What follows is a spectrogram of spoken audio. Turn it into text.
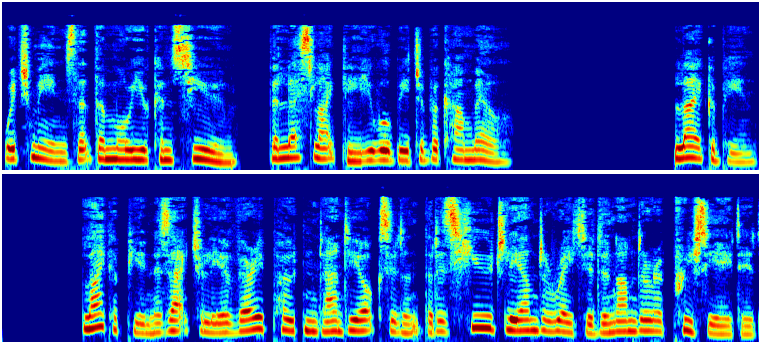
which means that the more you consume, the less likely you will be to become ill. Lycopene. Lycopene is actually a very potent antioxidant that is hugely underrated and underappreciated.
